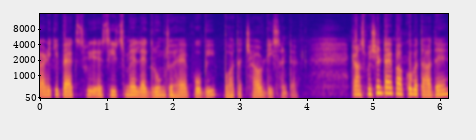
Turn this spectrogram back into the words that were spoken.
गाड़ी की बैक सीट्स में लेग रूम जो है वो भी बहुत अच्छा और डिसेंट है। ट्रांसमिशन टाइप आपको बता दें,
